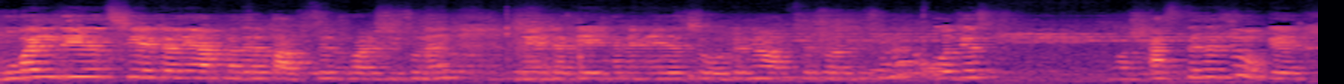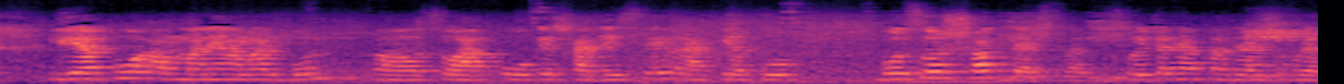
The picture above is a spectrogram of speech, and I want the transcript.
মোবাইল দিয়েছি, এটা নিয়ে আপনাদের আপসেট হওয়ার কিছু নাই, মেয়েটাকে এখানে নিয়ে যাচ্ছে, ওটা নিয়ে আপসেট হওয়ার কিছু নাই, ও যে শাস্তি দিয়েছে, ওকে লিয়াপু মানে আমার বোন তো আপু ওকে সাজাইছে রাখি আপু বলছে ওর সব দেখবে ওইটা নিয়ে আপনাদের আশা করে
